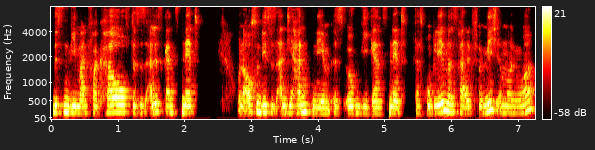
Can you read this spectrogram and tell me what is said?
wissen, wie man verkauft, das ist alles ganz nett. Und auch so dieses an die Hand nehmen ist irgendwie ganz nett. Das Problem ist halt für mich immer nur,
